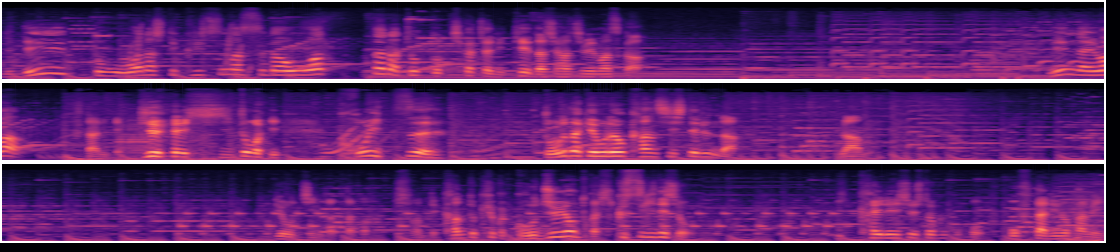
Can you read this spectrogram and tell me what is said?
でデートを終わらしてクリスマスが終わったらちょっとチカちゃんに手出し始めますか。年内は2人で。げえひどい。こいつどれだけ俺を監視してるんだ。ラム。りょーちんだったか。ちょっと待って監督許可54とか低すぎでしょ。一回練習しとく？ここ。お二人のために。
